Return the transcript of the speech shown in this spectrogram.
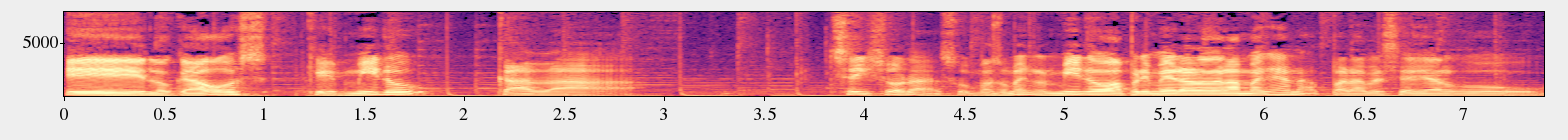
eh, lo que hago es que miro cada seis horas o más o menos. Miro a primera hora de la mañana para ver si hay algo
